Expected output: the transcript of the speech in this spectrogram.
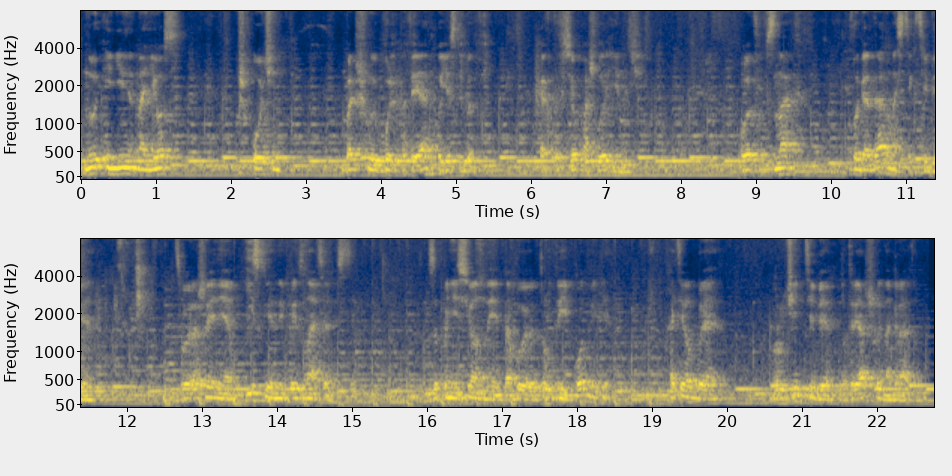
Ну и не нанес уж очень большую боль патриарху, если бы как-то все пошло иначе. Вот в знак благодарности к тебе, с выражением искренней признательности за понесенные тобою труды и подвиги, хотел бы вручить тебе патриаршую награду.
